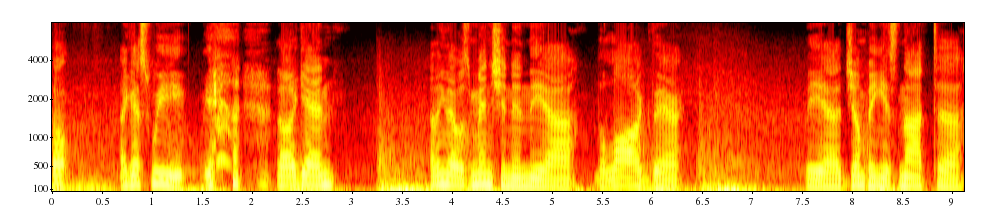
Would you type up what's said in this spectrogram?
Oh, I guess we, uh, again, I think that was mentioned in the uh, the log there. The uh, jumping is not uh,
